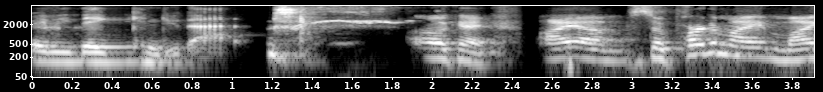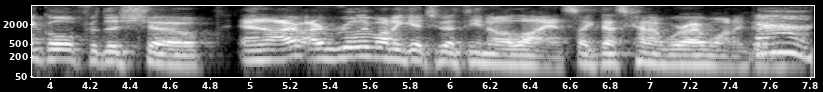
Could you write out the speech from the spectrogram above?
maybe they can do that." okay i um so part of my my goal for this show and i, I really want to get to athena alliance like that's kind of where i want to go yeah.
